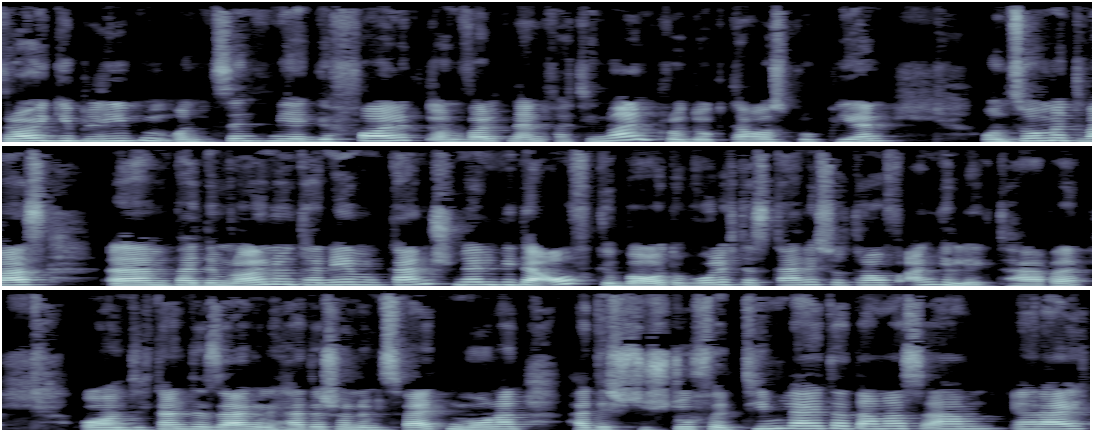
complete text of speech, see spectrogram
treu geblieben und sind mir gefolgt und wollten einfach die neuen Produkte ausprobieren. Und somit war ähm, bei dem neuen Unternehmen ganz schnell wieder aufgebaut, obwohl ich das gar nicht so drauf angelegt habe. Und ich kann dir sagen, ich hatte schon im zweiten Monat, hatte ich die Stufe Teamleiter damals ähm, erreicht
